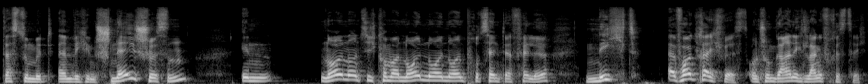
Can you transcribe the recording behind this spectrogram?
dass du mit irgendwelchen Schnellschüssen in 99,999% der Fälle nicht erfolgreich wirst und schon gar nicht langfristig.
